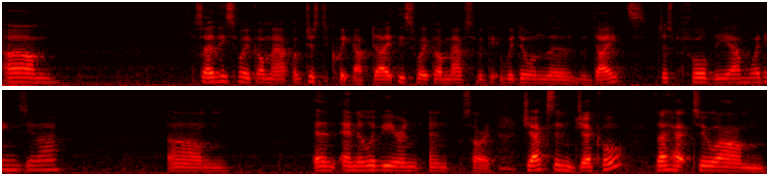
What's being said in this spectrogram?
Um, so this week on math, just a quick update. This week on MAFS, we're doing the, the dates just before the um, weddings, you know. Um, and and Olivia and, and sorry, Jackson and Jekyll, they had to um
